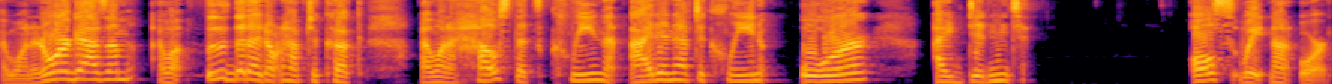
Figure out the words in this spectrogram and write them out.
I want an orgasm. I want food that I don't have to cook. I want a house that's clean that I didn't have to clean or I didn't also, wait, not or,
